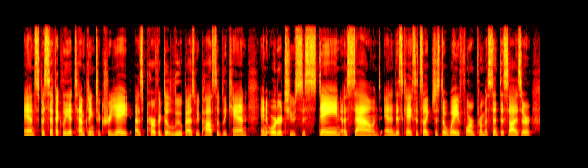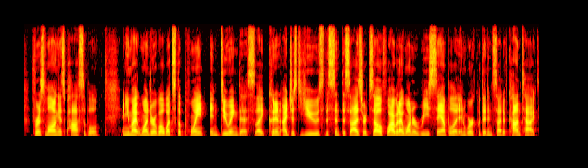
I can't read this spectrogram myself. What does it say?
and specifically attempting to create as perfect a loop as we possibly can in order to sustain a sound. And in this case, it's like just a waveform from a synthesizer for as long as possible. And you might wonder, well, what's the point in doing this? Like, couldn't I just use the synthesizer itself? Why would I want to resample it and work with it inside of Kontakt?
